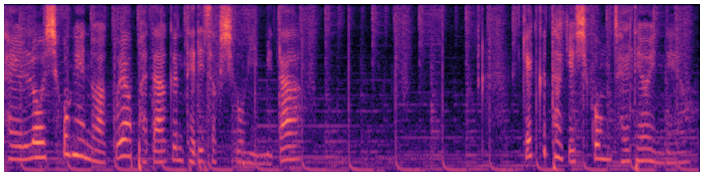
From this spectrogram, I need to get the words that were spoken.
타일로 시공해 놓았고요. 바닥은 대리석 시공입니다. 깨끗하게 시공 잘 되어 있네요.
